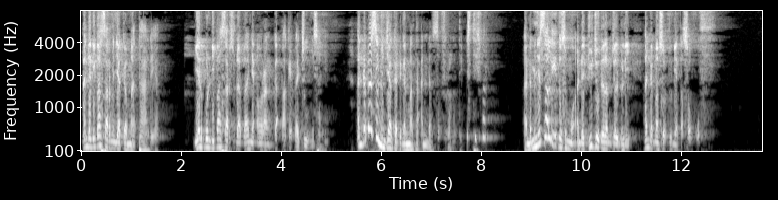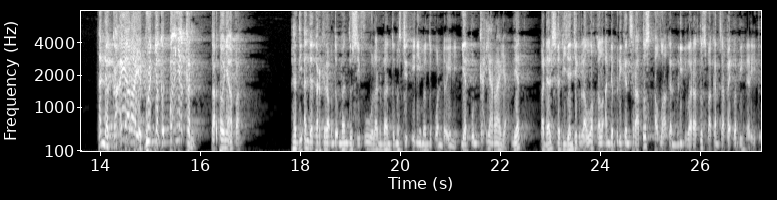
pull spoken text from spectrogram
Anda di pasar menjaga mata, lihat. Biarpun di pasar sudah banyak orang nggak pakai baju misalnya. Anda masih menjaga dengan mata Anda. Astagfirullahaladzim. Istighfar. Anda menyesali itu semua. Anda jujur dalam jual beli. Anda masuk dunia tasawuf. Anda kaya raya, duitnya kebanyakan. Tak taunya apa? Hati Anda tergerak untuk bantu si fulan, bantu masjid ini, bantu pondok ini. Biarpun kaya raya. Lihat, padahal sudah dijanjikan oleh Allah, kalau Anda berikan 100, Allah akan beli 200, bahkan sampai lebih dari itu.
